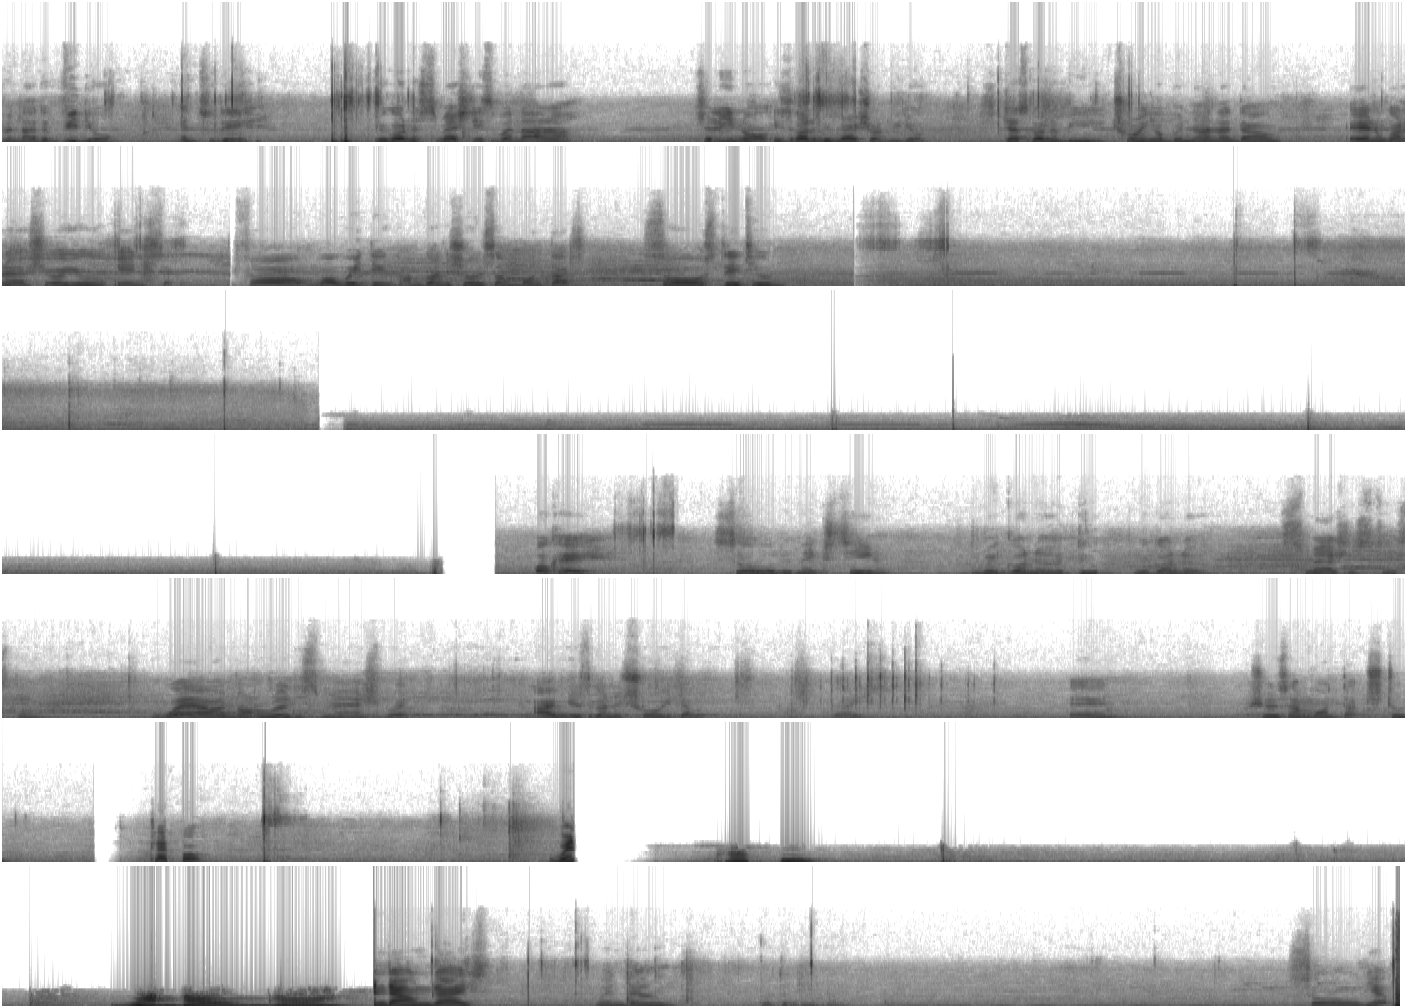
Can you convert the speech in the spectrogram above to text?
with another video. And today we're gonna smash this banana. Actually no it's gonna be very short video. It's just gonna be throwing a banana down. And I'm gonna show you in a sec. Before while waiting I'm gonna show you some montage. So stay tuned Okay, so the next thing we're gonna do, we're gonna smash is this thing. Well, not really smash, but I'm just gonna throw it down, guys, and show some montage too. Clapper. When Clapper. Went down, guys. went down, guys. Went down. Totally down. So, yep.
